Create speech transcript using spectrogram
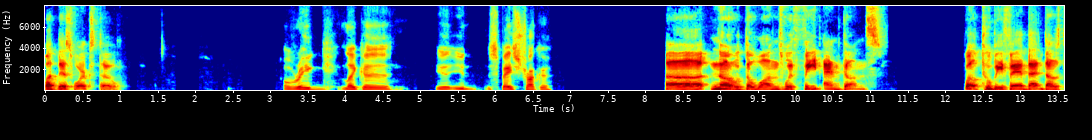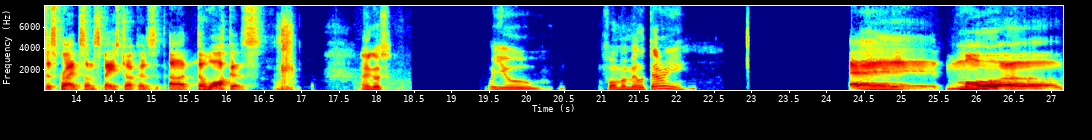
but this works too. a rig like a you, you space trucker. Uh, no, the ones with feet and guns. Well, to be fair, that does describe some space truckers. Uh, the walkers. And he goes, "Were you former military?" Uh, more uh,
